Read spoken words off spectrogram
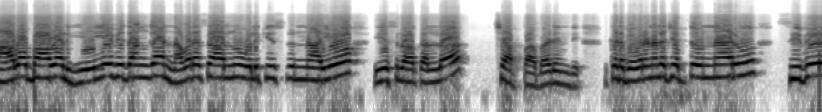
హావభావాలు ఏ ఏ విధంగా నవరసాలను ఒలికిస్తున్నాయో ఈ శ్లోకంలో చెప్పబడింది. ఇక్కడ వివరణలో చెప్తూ ఉన్నారు శివే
